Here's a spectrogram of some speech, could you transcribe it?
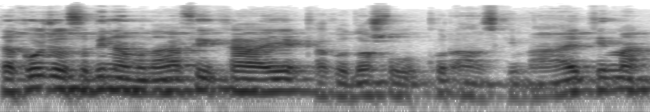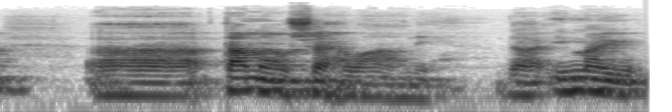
Također osobina munafika je, kako došlo u kuranskim ajetima, tamo u šehvani, da imaju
